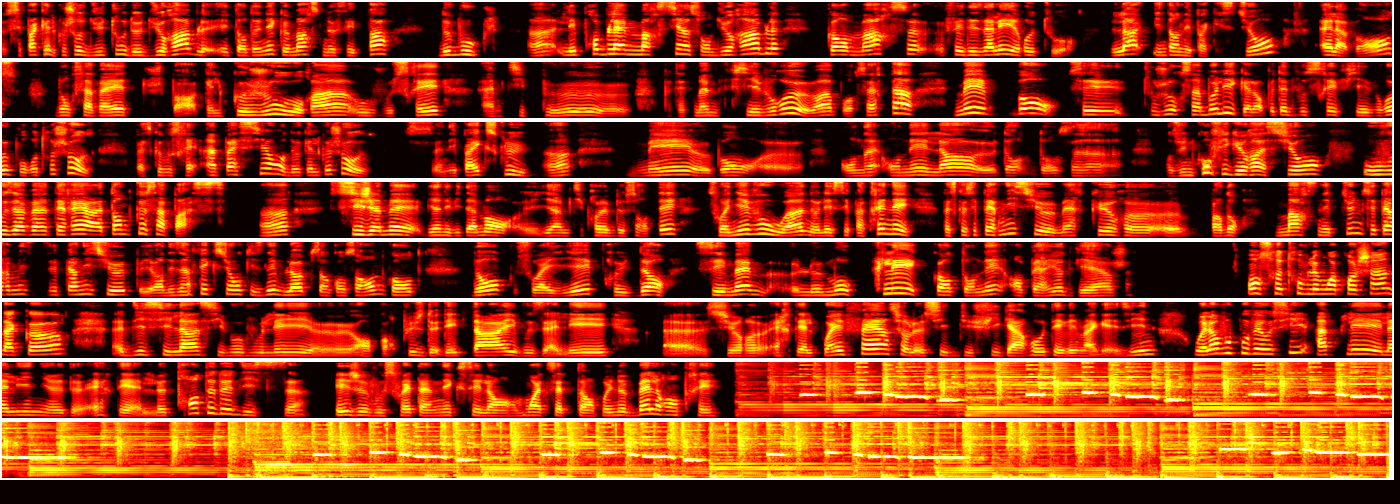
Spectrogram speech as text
C'est pas quelque chose du tout de durable étant donné que Mars ne fait pas de boucle. Hein. Les problèmes martiens sont durables quand Mars fait des allers et retours. Là, il n'en est pas question, elle avance, donc ça va être, je sais pas, quelques jours hein, où vous serez un petit peu, euh, peut-être même fiévreux hein, pour certains, mais bon, c'est toujours symbolique, alors peut-être vous serez fiévreux pour autre chose, parce que vous serez impatient de quelque chose, ça n'est pas exclu, hein, mais euh, bon, euh, on, est là euh, dans, dans une configuration où vous avez intérêt à attendre que ça passe. Hein. Si jamais, bien évidemment, il y a un petit problème de santé, soignez-vous, hein, ne laissez pas traîner, parce que c'est pernicieux, Mercure, pardon, Mars, Neptune, c'est pernicieux, il peut y avoir des infections qui se développent sans qu'on s'en rende compte, donc soyez prudents, c'est même le mot clé quand on est en période vierge. On se retrouve le mois prochain, d'accord? D'ici là, si vous voulez euh, encore plus de détails, vous allez euh, sur euh, rtl.fr, sur le site du Figaro TV Magazine, ou alors vous pouvez aussi appeler la ligne de RTL, le 3210. Et je vous souhaite un excellent mois de septembre, une belle rentrée!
